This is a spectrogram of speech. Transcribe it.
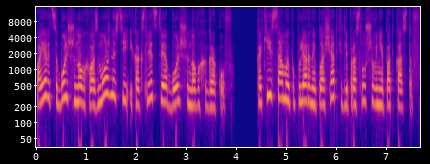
Появится больше новых возможностей и, как следствие, больше новых игроков. Какие самые популярные площадки для прослушивания подкастов?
